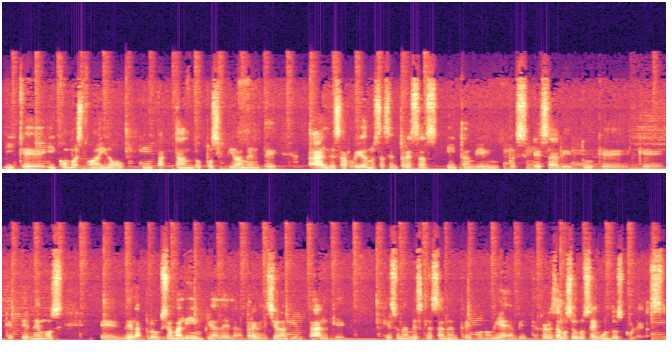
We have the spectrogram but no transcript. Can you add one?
y, que, y cómo esto ha ido impactando positivamente al desarrollo de nuestras empresas y también pues esa virtud que, que, que tenemos eh, de la producción más limpia, de la prevención ambiental, que, que es una mezcla sana entre economía y ambiente. Regresamos en unos segundos, colegas.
